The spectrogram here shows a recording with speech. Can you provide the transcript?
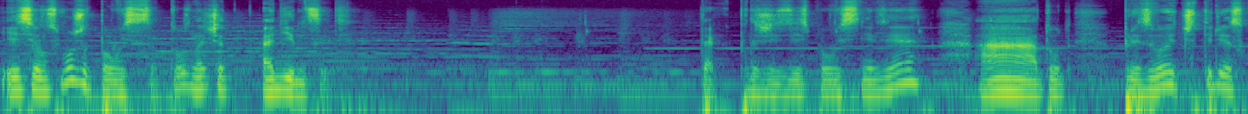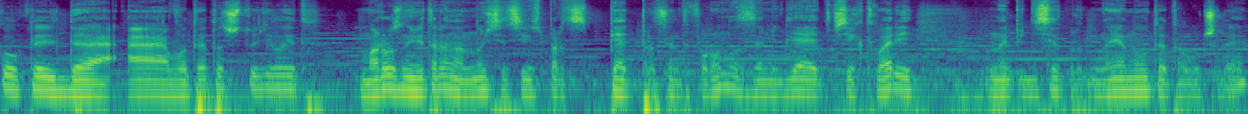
Если он сможет повыситься, то значит 11 Так, подожди, здесь повысить нельзя? А, тут призывает 4 осколка льда. А вот этот что делает? Морозные ветра наносят 75% урона Замедляет всех тварей на 50% Наверное, вот это лучше, да?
